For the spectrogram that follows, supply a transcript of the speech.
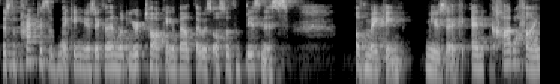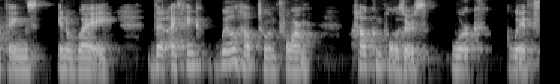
there's the practice of making music. Then what you're talking about, though, is also the business of making music and codifying things in a way that I think will help to inform how composers work with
